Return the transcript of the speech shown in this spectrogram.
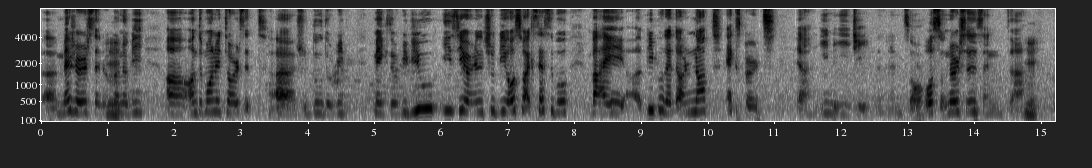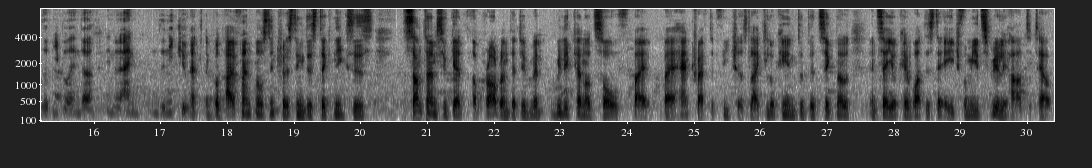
uh, measures that are mm. going to be uh, on the monitors that uh, should do the re- make the review easier, and it should be also accessible by uh, people that are not experts yeah, in EEG, and so also nurses and mm. other people in the in the, in the NICU. And what I find most interesting in these techniques is sometimes you get a problem that you really cannot solve by, by handcrafted features, like looking into the signal and say, okay, what is the age? For me, it's really hard to tell.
